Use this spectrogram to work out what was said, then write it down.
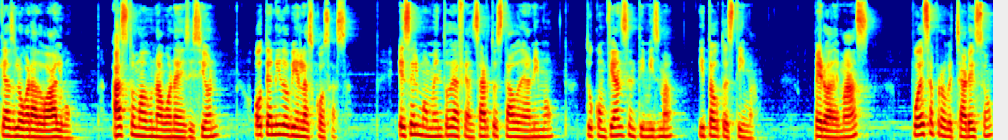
que has logrado algo, has tomado una buena decisión o te han ido bien las cosas. Es el momento de afianzar tu estado de ánimo, tu confianza en ti misma y tu autoestima. Pero además, puedes aprovechar eso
